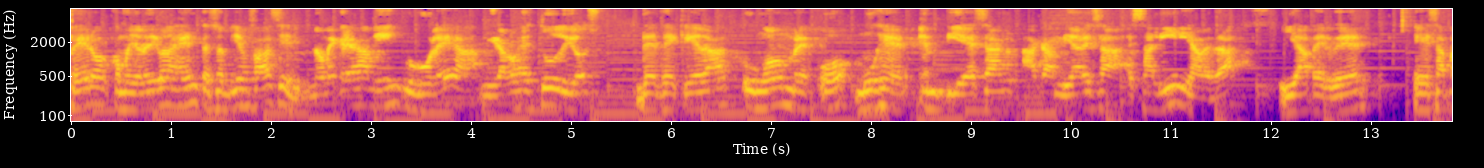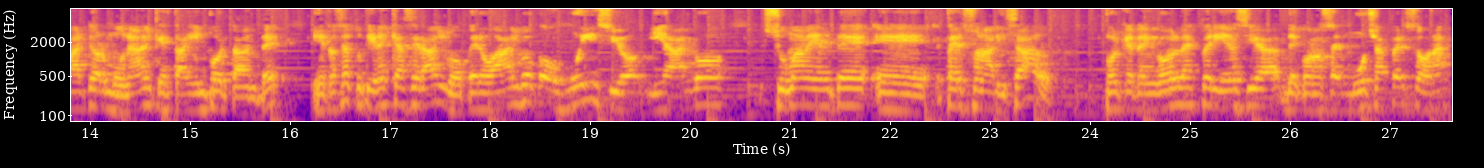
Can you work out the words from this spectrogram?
Pero como yo le digo a la gente, eso es bien fácil. No me creas a mí, googlea, mira los estudios desde qué edad un hombre o mujer empiezan a cambiar esa, esa línea, ¿verdad? Y a perder esa parte hormonal que es tan importante. Y entonces tú tienes que hacer algo, pero algo con juicio y algo sumamente eh, personalizado, porque tengo la experiencia de conocer muchas personas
